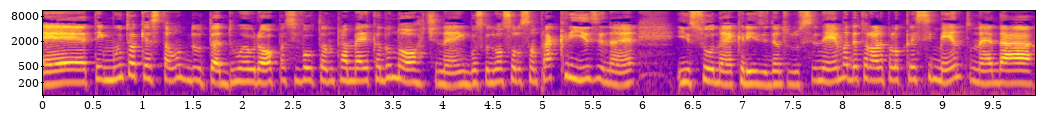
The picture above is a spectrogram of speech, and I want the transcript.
É, tem muito a questão do, da, uma Europa se voltando para América do Norte, né? Em busca de uma solução para a crise, né? Isso, né, crise dentro do cinema, detonada pelo crescimento, né, da,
